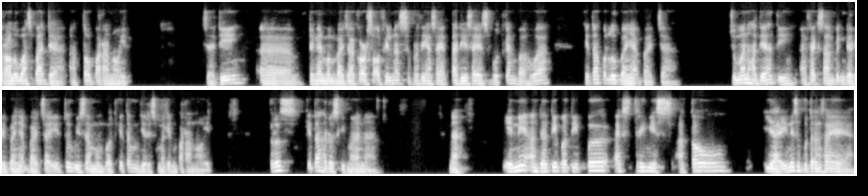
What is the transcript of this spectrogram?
terlalu waspada atau paranoid. Jadi eh, dengan membaca Course of Illness seperti yang saya tadi saya sebutkan bahwa kita perlu banyak baca. Cuman hati-hati, efek samping dari banyak baca itu bisa membuat kita menjadi semakin paranoid. Terus kita harus gimana? Nah, ini ada tipe-tipe ekstremis atau ya ini sebutan saya ya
